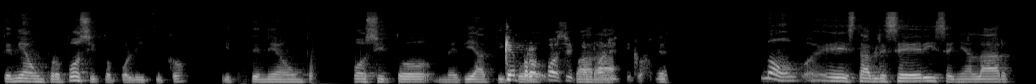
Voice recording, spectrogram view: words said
tenía un propósito político y tenía un propósito mediático. ¿Qué propósito para, político? No, establecer y señalar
